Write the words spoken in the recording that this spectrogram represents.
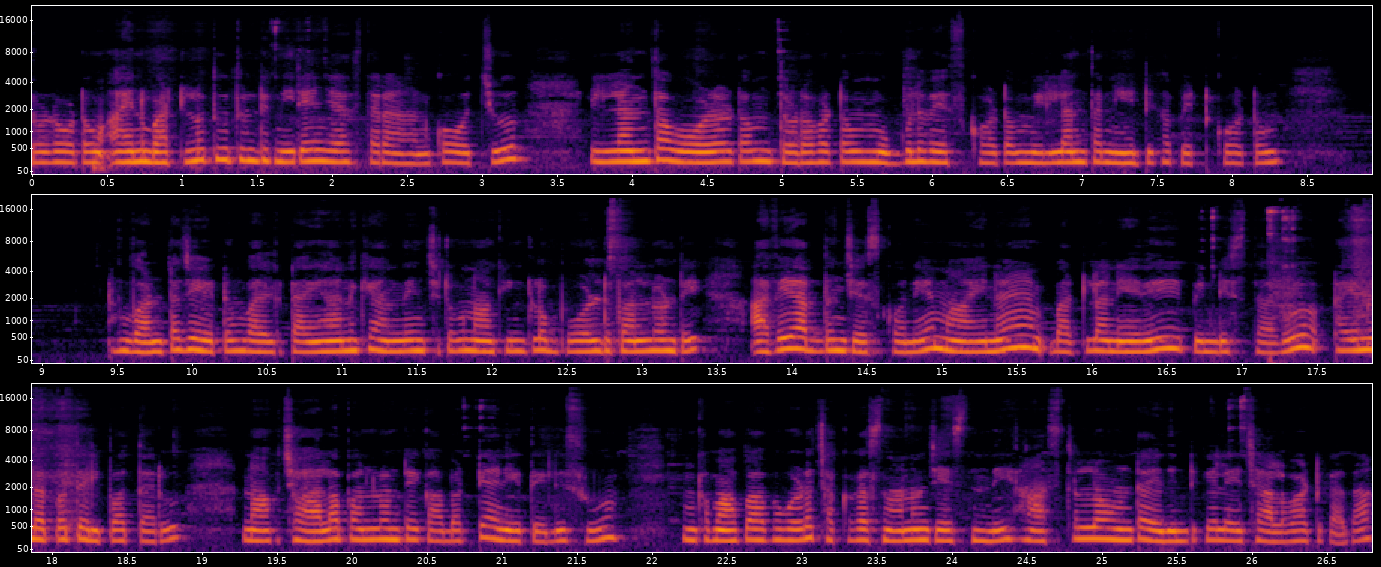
తుడవటం ఆయన బట్టలు తూతుంటే మీరేం చేస్తారని అనుకోవచ్చు. ఇల్లంతా ఓడటం తుడవటం ముగ్గులు వేసుకోవటం ఇల్లంతా నీట్గా పెట్టుకోవటం వంట చేయటం వాళ్ళకి టయానికి అందించడం నాకు ఇంట్లో బోల్డ్ పనులు ఉంటాయి. అవే అర్థం చేసుకొని మా ఆయన బట్టలు అనేది పిండిస్తారు. టైం లేకపోతే వెళ్ళిపోతారు. నాకు చాలా పనులు ఉంటాయి కాబట్టి ఆయనకి తెలుసు. ఇంకా మా పాప కూడా చక్కగా స్నానం చేసింది. హాస్టల్లో ఉంటే ఐదింటికే లేచే అలవాటు కదా.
